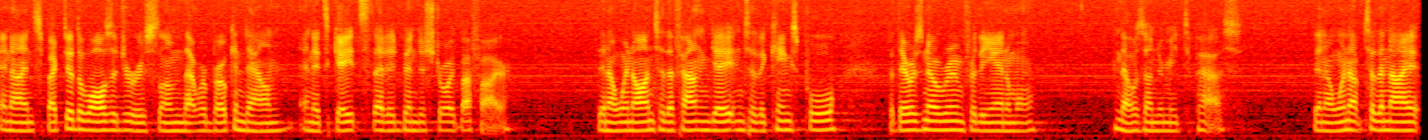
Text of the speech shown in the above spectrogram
and I inspected the walls of Jerusalem that were broken down and its gates that had been destroyed by fire. Then I went on to the fountain gate and to the king's pool, but there was no room for the animal that was under me to pass. Then I went up to the night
